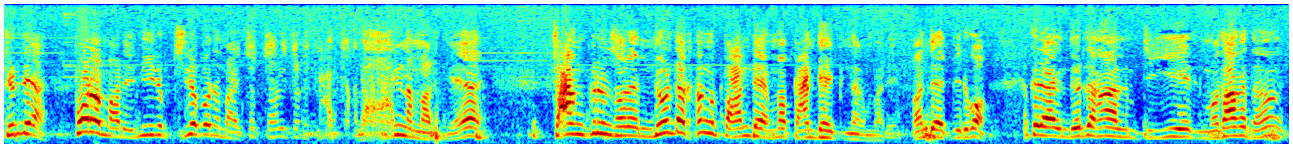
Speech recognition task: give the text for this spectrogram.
그런데 보란 말이야. 니는 지려보는 말이야. 저 저리 저리 다 맨날 말이지. 장 그런 사람이 너덕한 건 반대 뭐 반대해 빈다고 말이야. 반대해 삐고. 그래 너덕한 걸 이해 못 하거든.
